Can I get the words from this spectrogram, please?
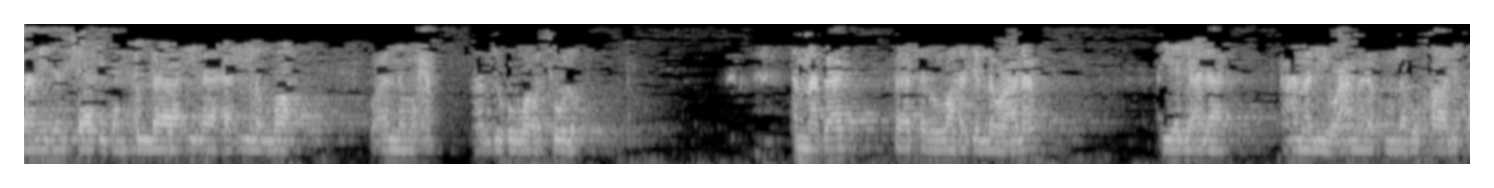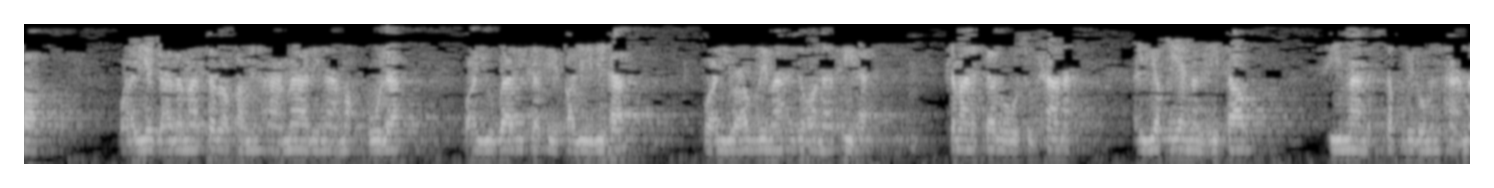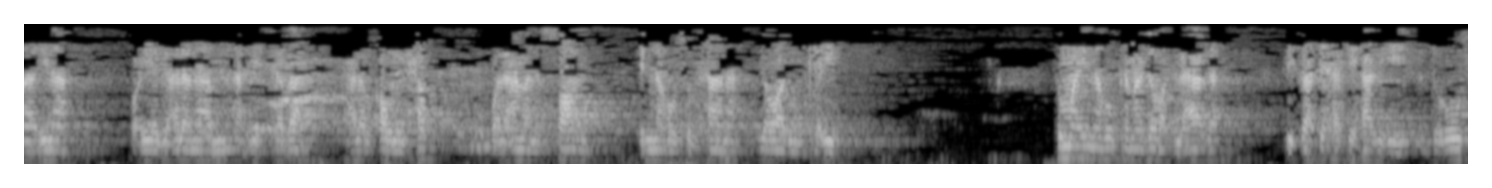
حامدا شاهدا أن لا إله إلا الله وأن محمدا عبده ورسوله. أما بعد فأسأل الله جل وعلا أن يجعل عملي وعملكم له خالصا وأن يجعل ما سبق من أعمالنا مقبولا وأن يبارك في قليلها وأن يعظم أجرنا فيها. كما نسأله سبحانه أن يقينا العثار فيما نستقبل من أعمالنا وأن يجعلنا من أهل الثبات على القول الحق والعمل الصائب إنه سبحانه جواد كريم. ثم إنه كما جرت العادة في فاتحة هذه الدروس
